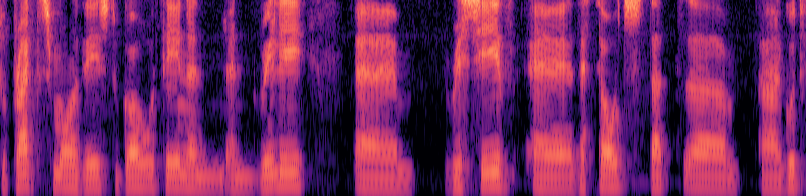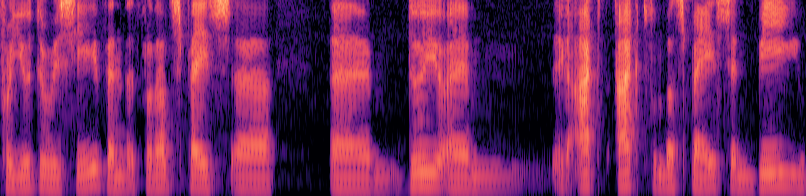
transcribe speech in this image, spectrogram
to practice more of this, to go within and and really um, receive uh, the thoughts that um, are good for you to receive, and for that space, uh, um, do you um, act act from that space and be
